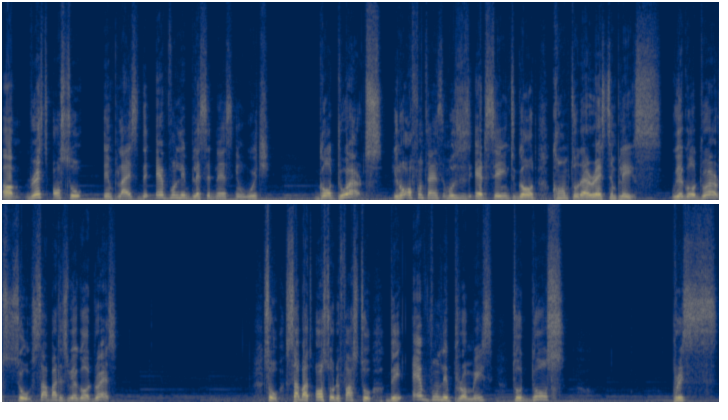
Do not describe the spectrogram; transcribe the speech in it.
um, rest also implies the heavenly blessedness in which God dwells. You know, oftentimes Moses is heard saying to God, Come to the resting place where God dwells. So Sabbath is where God dwells. So Sabbath also refers to the heavenly promise to those pres-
